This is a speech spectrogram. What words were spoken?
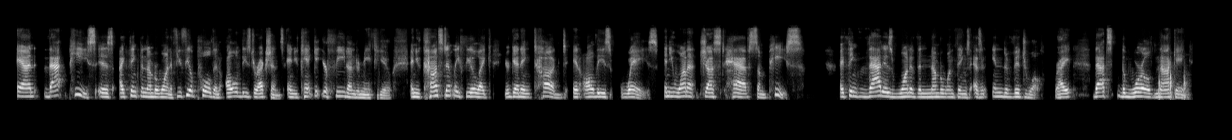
And that piece is, I think, the number one. If you feel pulled in all of these directions and you can't get your feet underneath you, and you constantly feel like you're getting tugged in all these ways, and you want to just have some peace, I think that is one of the number one things as an individual, right? That's the world knocking.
